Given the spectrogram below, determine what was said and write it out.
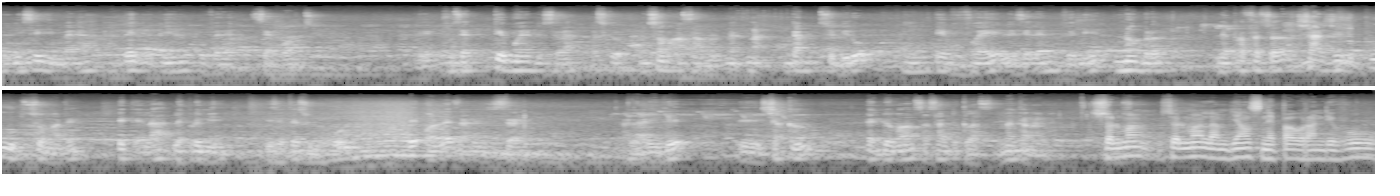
Le lycée Imbaya a bel et bien ouvert ses portes. Vous êtes témoin de cela parce que nous sommes ensemble maintenant dans ce bureau et vous voyez les élèves venir nombreux. Les professeurs chargés de cours ce matin étaient là, les premiers. Ils étaient sur le pôle et on les enregistrait à l'arrivée et chacun est devant sa salle de classe maintenant. Seulement, seulement l'ambiance n'est pas au rendez-vous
